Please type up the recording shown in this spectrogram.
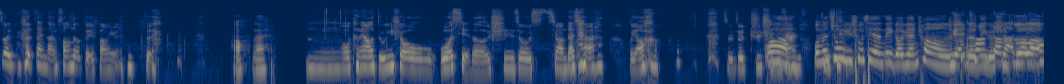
做一个在南方的北方人，对，好来，嗯，我可能要读一首我写的诗，就希望大家 不要，就就支持一下。我们终于出现那个原创原创那个诗歌了，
